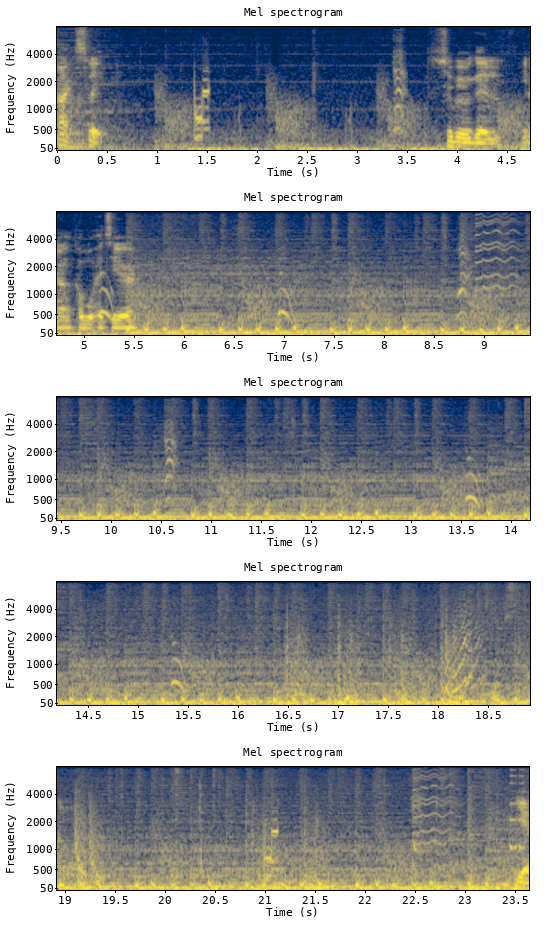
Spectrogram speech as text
Alright, sleep. Should be a good, you know, a couple hits here. Yeah,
